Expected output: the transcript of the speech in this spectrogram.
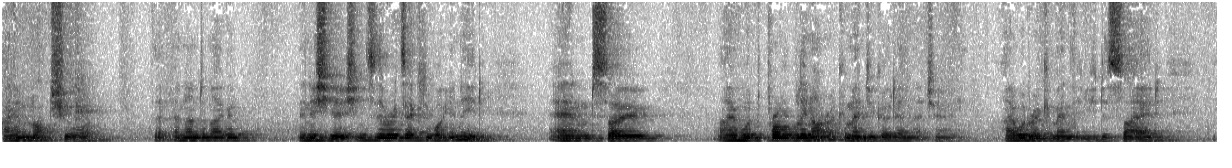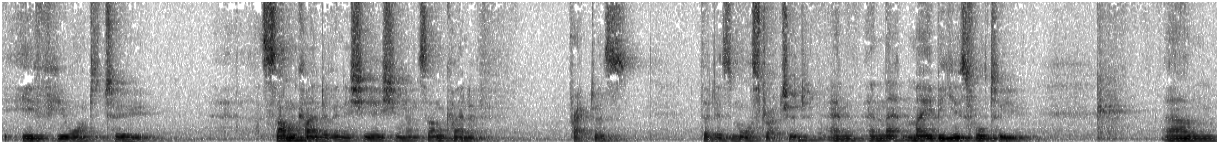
I am not sure that Ananda Marga initiations are exactly what you need. And so I would probably not recommend you go down that journey. I would recommend that you decide if you want to some kind of initiation and some kind of practice that is more structured, and, and that may be useful to you. Um,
